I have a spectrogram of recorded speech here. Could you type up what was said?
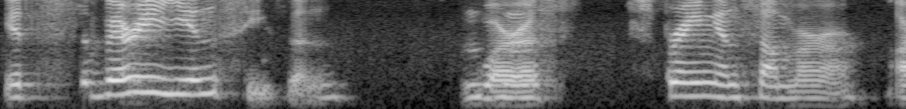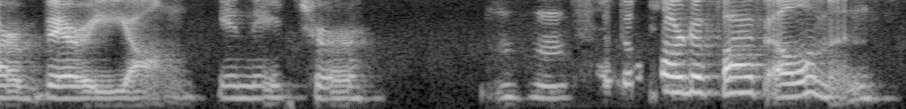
it's a very yin season. Mm-hmm. Whereas spring and summer are very yang in nature. Mm-hmm. So those are the five elements.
